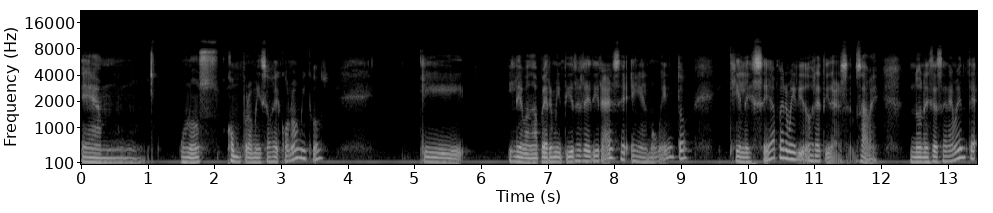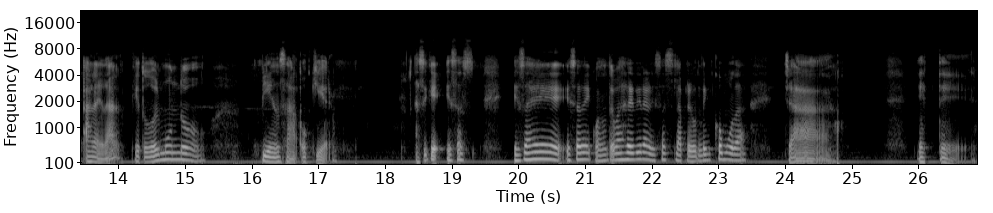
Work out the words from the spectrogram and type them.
em, unos compromisos económicos que le van a permitir retirarse en el momento que les sea permitido retirarse, ¿sabes? No necesariamente a la edad que todo el mundo piensa o quiere. Así que esas, esa, es, esa de cuándo te vas a retirar, esa es la pregunta incómoda. Ya, este,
